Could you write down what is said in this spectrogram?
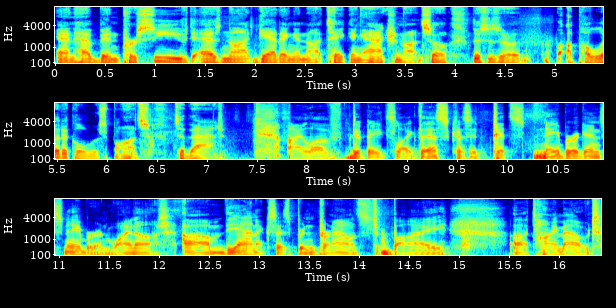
and have been perceived as not getting and not taking action on. So this is a, a political response to that. I love debates like this because it pits neighbor against neighbor, and why not? Um, the annex has been pronounced by uh, Time Out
